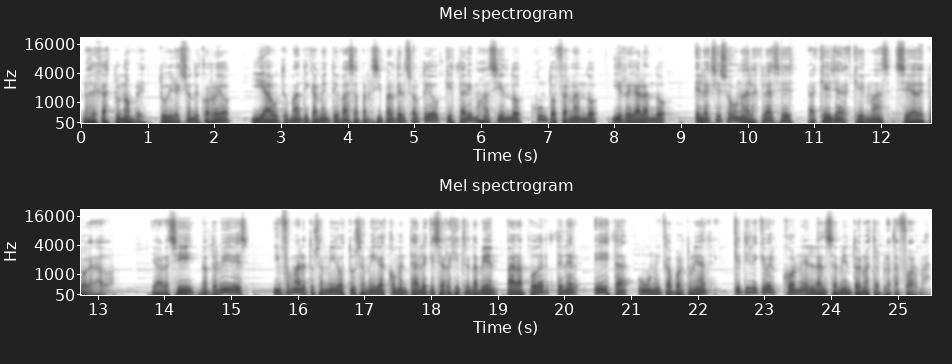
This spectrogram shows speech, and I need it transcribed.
nos dejas tu nombre, tu dirección de correo y automáticamente vas a participar del sorteo que estaremos haciendo junto a Fernando y regalando el acceso a una de las clases, aquella que más sea de tu agrado. Y ahora sí, no te olvides, informarle a tus amigos, tus amigas, comentarle que se registren también para poder tener esta única oportunidad que tiene que ver con el lanzamiento de nuestra plataforma.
